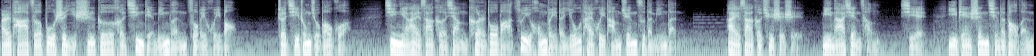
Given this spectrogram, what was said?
而他则不时以诗歌和庆典铭文作为回报，这其中就包括纪念艾萨克向科尔多瓦最宏伟的犹太会堂捐资的铭文。艾萨克去世时，米拿县曾写一篇深情的悼文，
